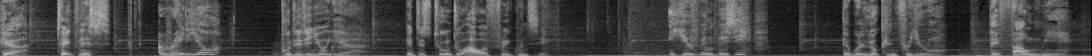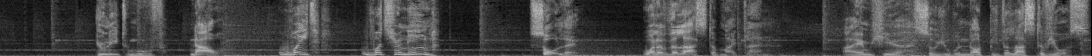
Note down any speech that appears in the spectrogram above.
Here, take this. A radio? Put it in your ear. It is tuned to our frequency. You've been busy? They were looking for you. They found me. You need to move. Now. Wait, what's your name? Sotlek. One of the last of my clan. I am here so you will not be the last of yours.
